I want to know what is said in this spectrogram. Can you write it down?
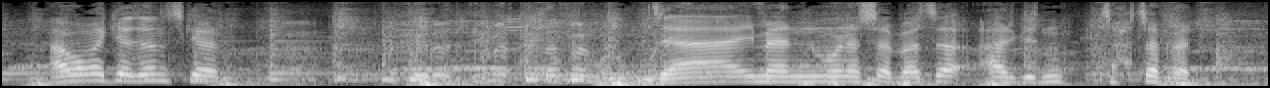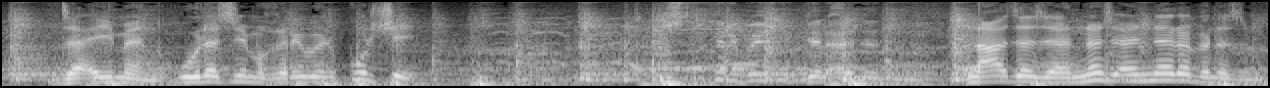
أو غير كذا نسكر. ديما تحتفل دائما المناسبات أرقد تحتفل. دائما ولا شي مغربي كل شيء اش تقريبا تلقى العدد العدد الناس عندنا راه بنزم.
